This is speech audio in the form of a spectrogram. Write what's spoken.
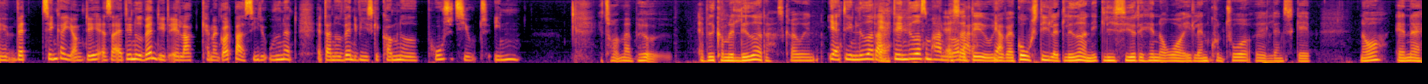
Øh, hvad tænker I om det? Altså er det nødvendigt, eller kan man godt bare sige det, uden at, at der nødvendigvis skal komme noget positivt inden? Jeg tror, man behøver, er vedkommende leder, der har skrevet ind? Ja, det er en leder, der, ja. det er en leder, som har en medarbejder. Altså, det vil jo ja. være god stil, at lederen ikke lige siger det hen over et eller andet kontorlandskab. Nå, Anna,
